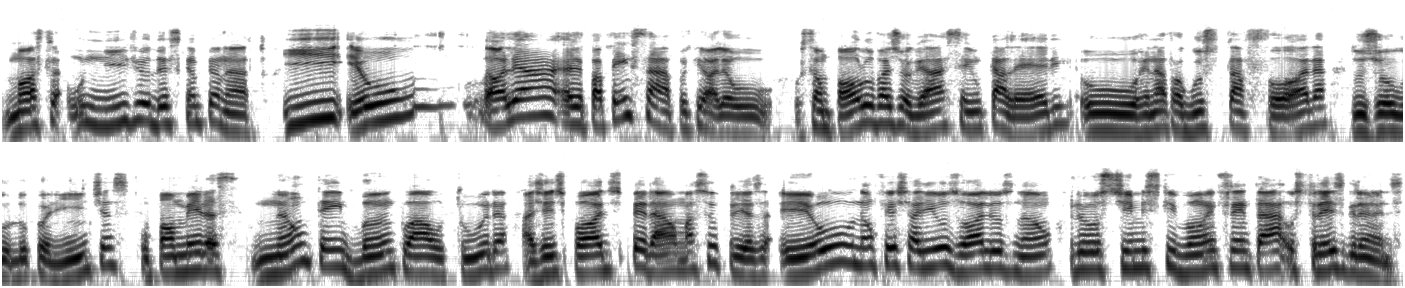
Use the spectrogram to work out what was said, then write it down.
mostra o nível desse campeonato. E eu, olha, é para pensar, porque olha, o, o, São Paulo vai jogar sem o Caleri, o Renato Augusto está fora do jogo do Corinthians, o Palmeiras não tem banco à altura, a gente pode esperar uma surpresa. Eu não fecharia os olhos, não, para os times que vão enfrentar os três grandes.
